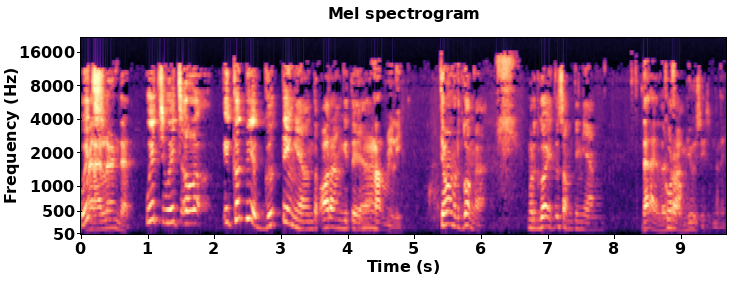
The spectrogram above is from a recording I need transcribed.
Which Where I learned that. which which a lo- it could be a good thing ya untuk orang gitu ya. Not really. cuma menurut gua enggak menurut gue itu something yang That I learned Kurang. from you sih sebenarnya.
